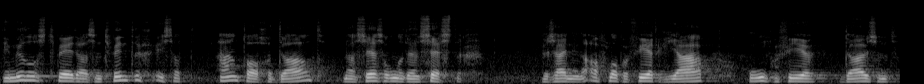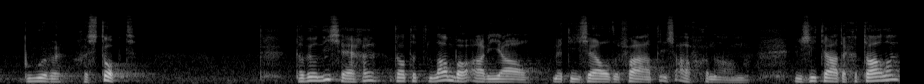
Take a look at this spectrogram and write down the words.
Inmiddels 2020 is dat aantal gedaald naar 660. Er zijn in de afgelopen 40 jaar ongeveer 1000 boeren gestopt. Dat wil niet zeggen dat het landbouwareaal met diezelfde vaart is afgenomen. U ziet daar de getallen,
